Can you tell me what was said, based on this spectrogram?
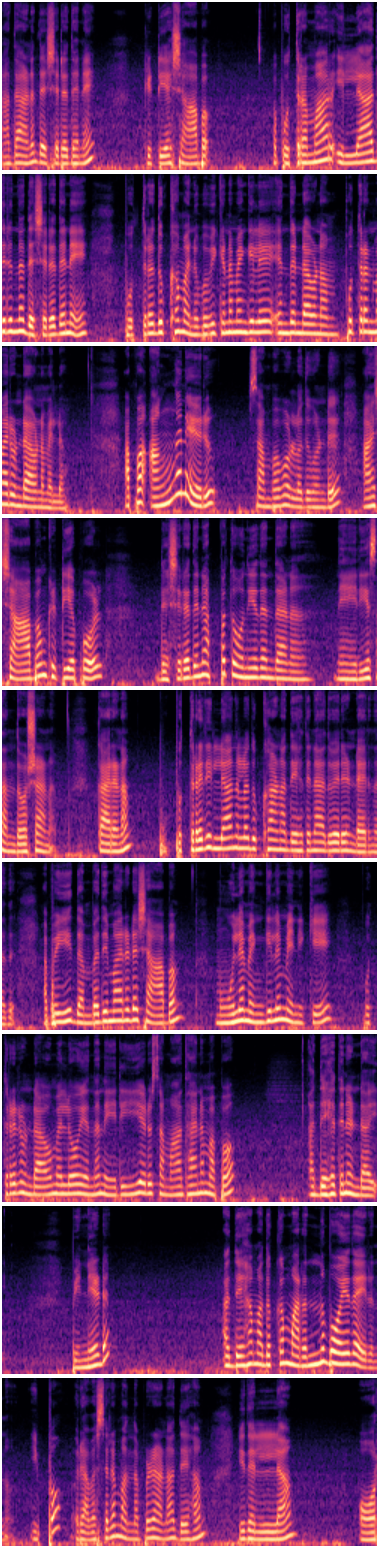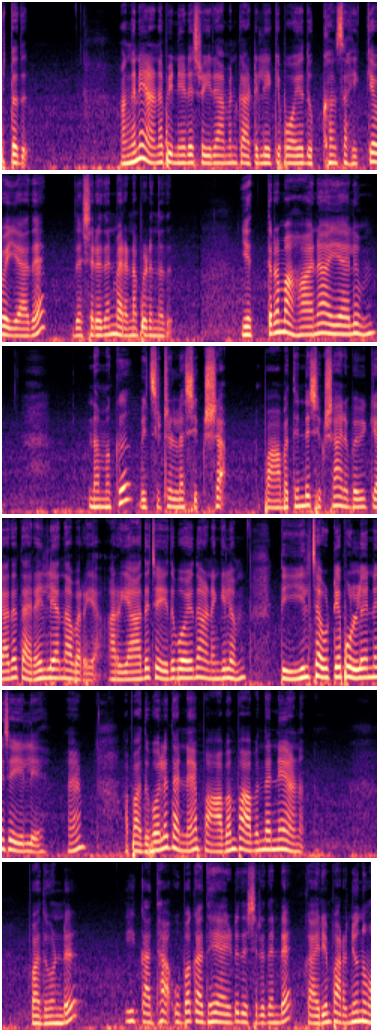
അതാണ് ദശരഥന് കിട്ടിയ ശാപം. അപ്പോൾ പുത്രന്മാർ ഇല്ലാതിരുന്ന ദശരഥനെ പുത്രദുഃഖം അനുഭവിക്കണമെങ്കിൽ എന്തുണ്ടാവണം? പുത്രന്മാരുണ്ടാവണമല്ലോ. അപ്പോൾ അങ്ങനെയൊരു സംഭവം ഉള്ളതുകൊണ്ട് ആ ശാപം കിട്ടിയപ്പോൾ ദശരഥന് അപ്പം തോന്നിയത് എന്താണ്? നേരിയ സന്തോഷമാണ് കാരണം പുത്രരില്ല എന്നുള്ള ദുഃഖമാണ് അദ്ദേഹത്തിന് അതുവരെ ഉണ്ടായിരുന്നത്. അപ്പോൾ ഈ ദമ്പതിമാരുടെ ശാപം മൂലമെങ്കിലും എനിക്ക് പുത്രരുണ്ടാവുമല്ലോ എന്ന നേരിയൊരു സമാധാനം അപ്പോൾ അദ്ദേഹത്തിന് ഉണ്ടായി. പിന്നീട് അദ്ദേഹം അതൊക്കെ മറന്നു പോയതായിരുന്നു. ഇപ്പോൾ ഒരവസരം വന്നപ്പോഴാണ് അദ്ദേഹം ഇതെല്ലാം ഓർത്തത്. അങ്ങനെയാണ് പിന്നീട് ശ്രീരാമൻ കാട്ടിലേക്ക് പോയ ദുഃഖം സഹിക്ക വയ്യാതെ ദശരഥൻ മരണപ്പെടുന്നത്. എത്ര മഹാനായാലും നമുക്ക് വെച്ചിട്ടുള്ള ശിക്ഷ പാപത്തിന്റെ ശിക്ഷ അനുഭവിക്കാതെ തരയില്ല എന്നാ പറയുക അറിയാതെ ചെയ്തു പോയതാണെങ്കിലും തീയിൽ ചവിട്ടിയ പൊള്ളു തന്നെ ചെയ്യില്ലേ? ഏ? അപ്പോൾ അതുപോലെ തന്നെ പാപം പാപം തന്നെയാണ്. അപ്പം അതുകൊണ്ട് ഈ കഥ ഉപകഥയായിട്ട് ദശരഥന്റെ കാര്യം പറഞ്ഞു എന്ന്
